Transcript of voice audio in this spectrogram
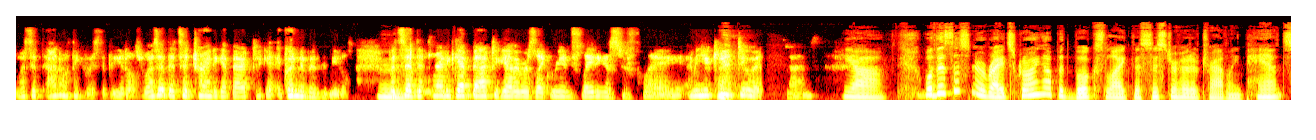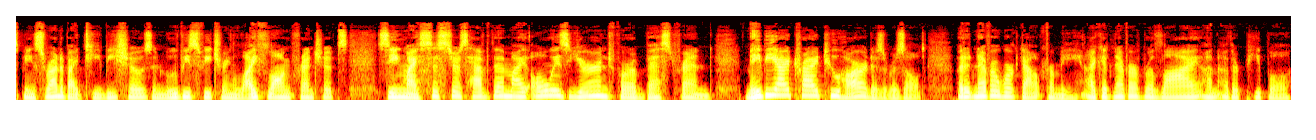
was it i don't think it was the beatles was it that said trying to get back together it couldn't have been the beatles mm. but hmm. said that trying to get back together was like reinflating a souffle i mean you can't do it sometimes yeah. Well, this listener writes Growing up with books like The Sisterhood of Traveling Pants, being surrounded by TV shows and movies featuring lifelong friendships, seeing my sisters have them, I always yearned for a best friend. Maybe I tried too hard as a result, but it never worked out for me. I could never rely on other people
